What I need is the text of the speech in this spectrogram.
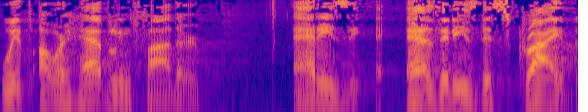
with our Heavenly Father, as it is described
